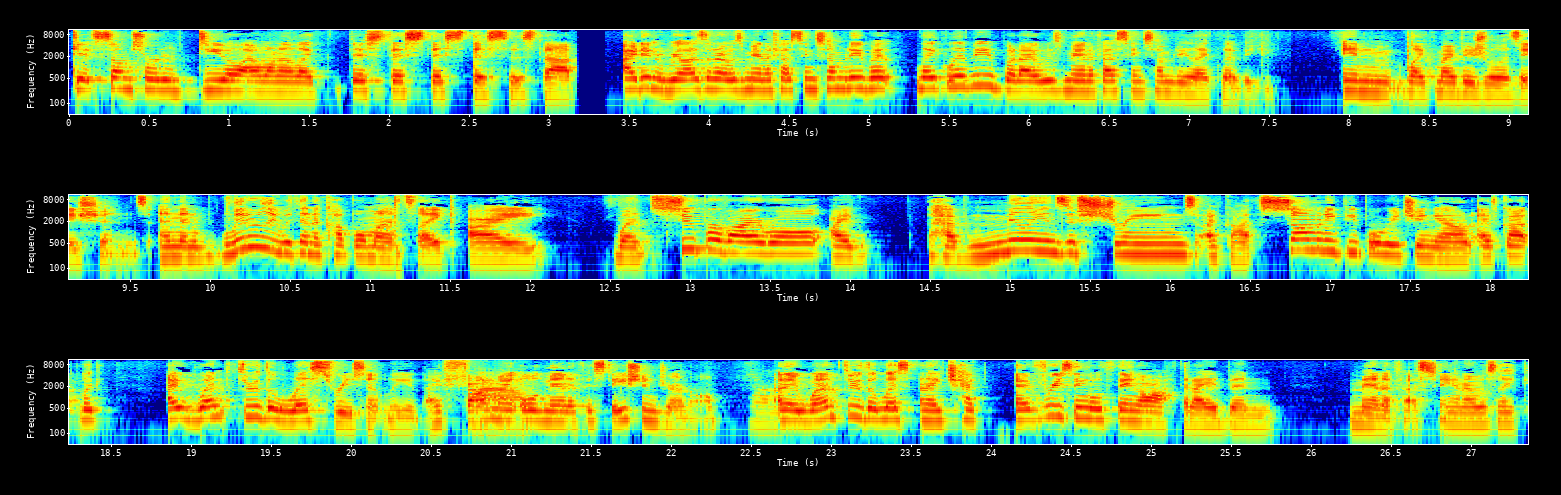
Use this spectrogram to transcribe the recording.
get some sort of deal. I want to like this, this, this, this, this, that. I didn't realize that I was manifesting somebody but like Libby, but I was manifesting somebody like Libby in like my visualizations. And then literally within a couple months, like I went super viral. I have millions of streams. I've got so many people reaching out. I've got like I went through the list recently. I found my old manifestation journal and I went through the list and I checked every single thing off that I had been manifesting. And I was like,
